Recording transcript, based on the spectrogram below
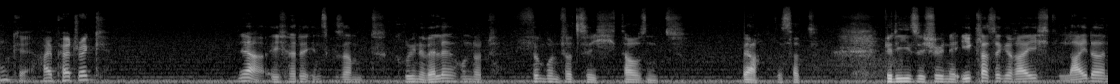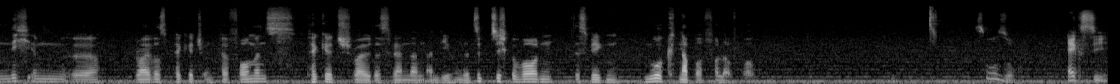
Okay. Hi Patrick. Ja, ich hatte insgesamt grüne Welle, 145.000. Ja, das hat für diese schöne E-Klasse gereicht. Leider nicht im äh, Drivers Package und Performance Package, weil das wären dann an die 170 geworden. Deswegen nur knapper Vollaufbau. So, so. Exi.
